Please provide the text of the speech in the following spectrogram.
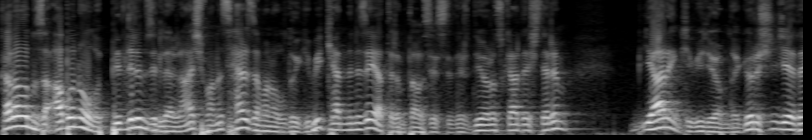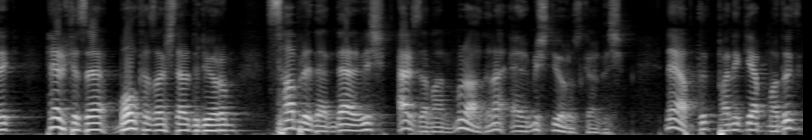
Kanalımıza abone olup bildirim zillerini açmanız her zaman olduğu gibi kendinize yatırım tavsiyesidir diyoruz kardeşlerim. Yarınki videomda görüşünceye dek Herkese bol kazançlar diliyorum. Sabreden derviş her zaman muradına ermiş diyoruz kardeşim. Ne yaptık? Panik yapmadık.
